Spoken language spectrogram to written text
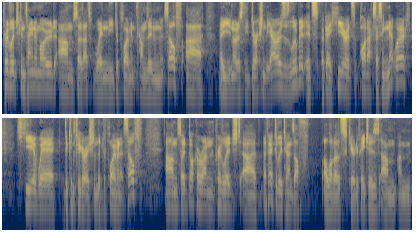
privileged container mode, um, so that's when the deployment comes in in itself. Uh, you notice the direction of the arrows is a little bit. It's, okay, here it's a pod accessing network, here where the configuration of the deployment itself. Um, so Docker run privileged uh, effectively turns off a lot of the security features. Um, I'm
